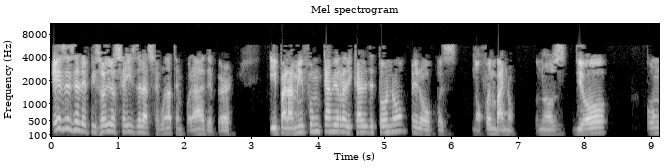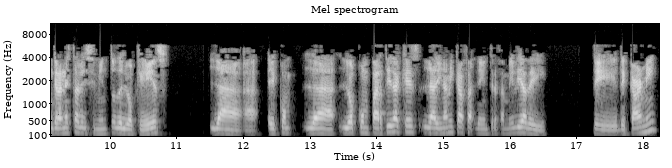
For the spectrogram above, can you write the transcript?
ese es el episodio 6 de la segunda temporada de Bear. Y para mí fue un cambio radical de tono, pero pues no fue en vano. Nos dio un gran establecimiento de lo que es la, el, la lo compartida que es la dinámica de, entre familia de, de, de Carmi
